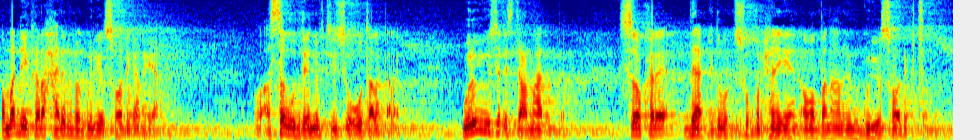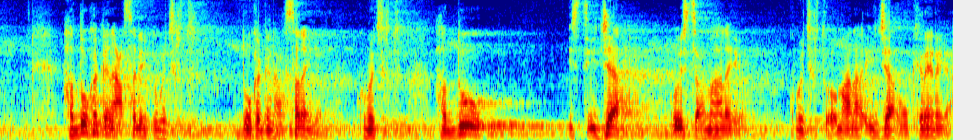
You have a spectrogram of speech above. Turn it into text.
oo ma dhigi karo xariir baan guriga soo dhiganaya oo asagu dee naftiisu ugu talagalay. Walow yuusan isticmaalinba sidoo kale dahabkii dumarka isku qurxinayeen oma bannaano inuu guriga soo dhigto. Hadduu ka ganacsanayo kuma jirto. Hadduu ka ganacsanayo kuma jirto. Hadduu istiijaar u isticmaalayo kuma jirto. Oo macnaha iijaar uu kiraynaya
